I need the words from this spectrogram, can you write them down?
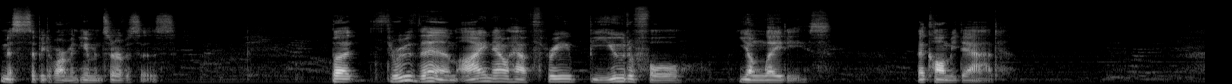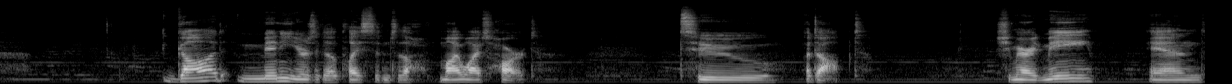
Mississippi Department of Human Services. But through them, I now have three beautiful young ladies that call me dad. God, many years ago, placed it into the, my wife's heart to adopt. She married me and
